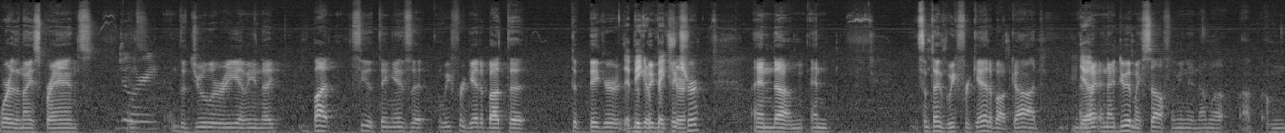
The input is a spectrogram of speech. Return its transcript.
wear the nice brands Jewelry. the jewelry. I mean, like, but see, the thing is that we forget about the the bigger The bigger picture. and um, and sometimes we forget about God. And, Yeah. I, and I do it myself. I mean, and I'm a I'm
